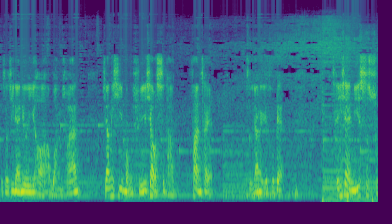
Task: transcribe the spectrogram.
就说今年六月一号啊，网传江西某学校食堂饭菜质量的一个图片，呈现疑似鼠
